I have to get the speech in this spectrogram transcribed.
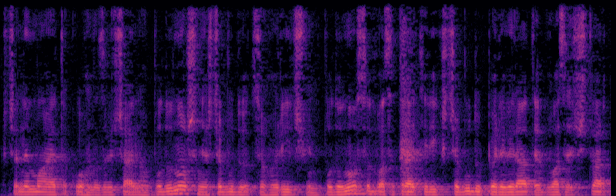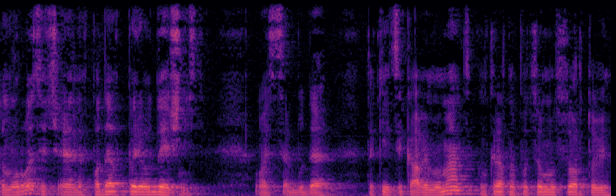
ще немає такого надзвичайного плодоношення, ще буду цьогоріч він плодоносив 23 рік, ще буду перевіряти в 24-му році, чи не впаде в періодичність. Ось це буде такий цікавий момент, конкретно по цьому сортові.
